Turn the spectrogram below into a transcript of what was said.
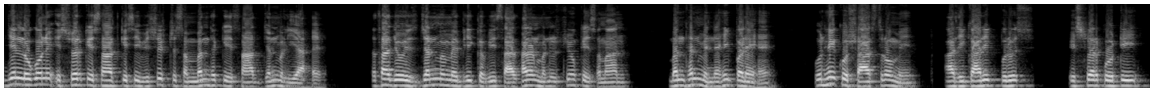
जिन लोगों ने ईश्वर के साथ किसी विशिष्ट संबंध के साथ जन्म लिया है तथा जो इस जन्म में भी कभी साधारण मनुष्यों के समान बंधन में नहीं पड़े हैं, उन्हें को शास्त्रों में आधिकारिक पुरुष ईश्वर कोटि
